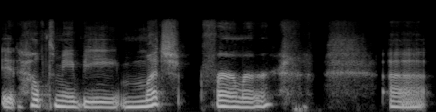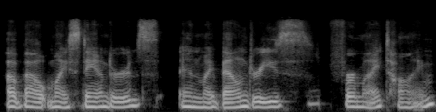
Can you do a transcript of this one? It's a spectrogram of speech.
it helped me be much firmer uh, about my standards and my boundaries for my time.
